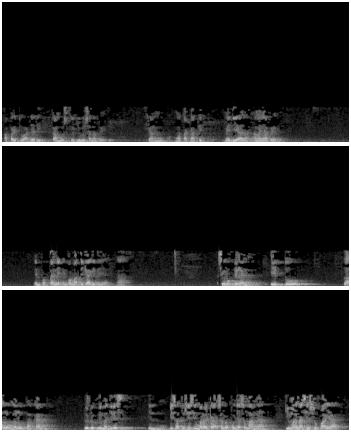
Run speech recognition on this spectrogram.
apa itu ada di kampus itu jurusan apa itu yang ngotak ngatik media lah namanya apa itu info, teknik informatika gitu ya. Nah, sibuk dengan itu lalu melupakan duduk di majelis ilmu. Di satu sisi mereka sebenarnya punya semangat. Gimana sih supaya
